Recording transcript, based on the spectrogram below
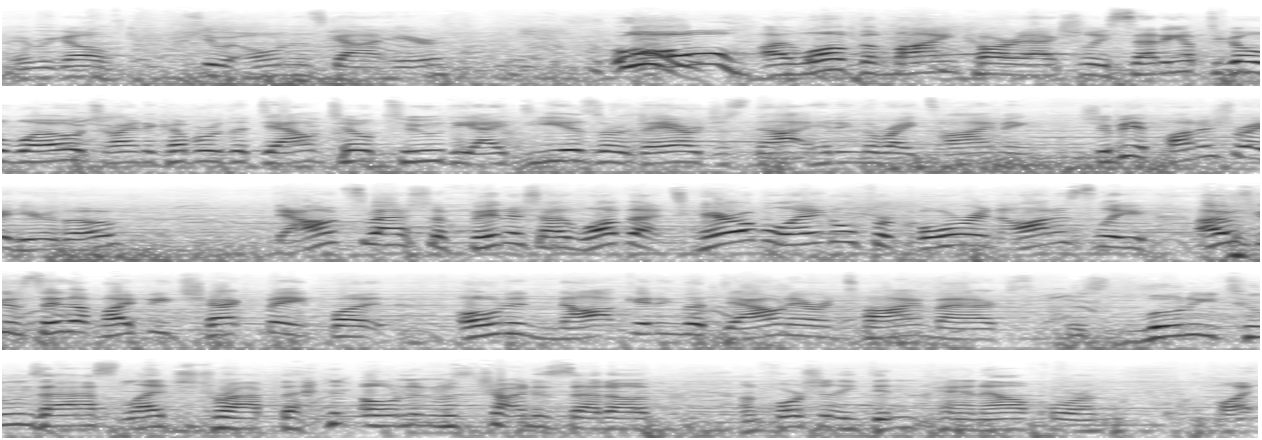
Here we go. See what Onin's got here. Oh! I love the minecart actually. Setting up to go low, trying to cover with the down tilt too. The ideas are there, just not hitting the right timing. Should be a punish right here though. Down smash to finish. I love that. Terrible angle for Corrin. Honestly, I was going to say that might be checkmate, but Onin not getting the down air in time, Max. This Looney Tunes ass ledge trap that Onin was trying to set up, unfortunately didn't pan out for him. But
